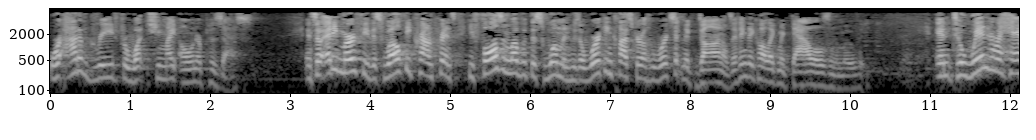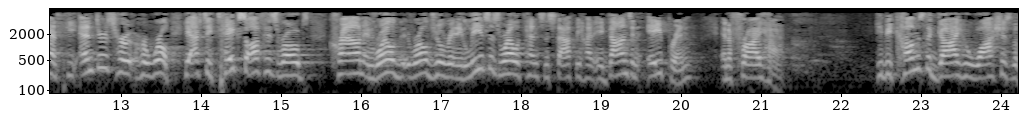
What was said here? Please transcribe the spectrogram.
or out of greed for what she might own or possess. And so Eddie Murphy, this wealthy crown prince, he falls in love with this woman who's a working class girl who works at McDonald's. I think they call it like McDowell's in the movie. And to win her hand, he enters her, her world. He actually takes off his robes, crown, and royal, royal jewelry, and he leaves his royal attendants and staff behind, and he dons an apron and a fry hat. He becomes the guy who washes the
